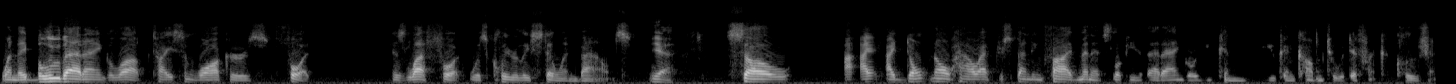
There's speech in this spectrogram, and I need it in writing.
when they blew that angle up, Tyson Walker's foot, his left foot, was clearly still in bounds. yeah. So I, I don't know how after spending five minutes looking at that angle you can you can come to a different conclusion.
